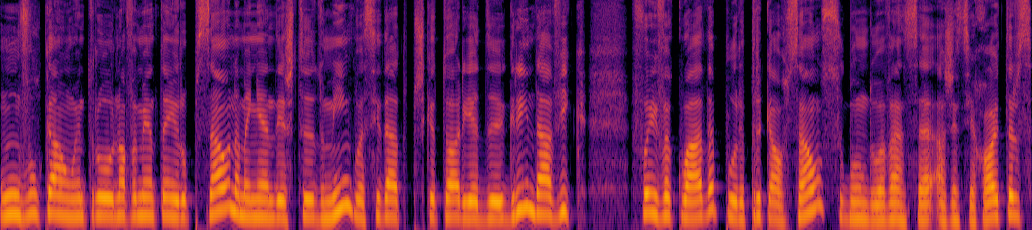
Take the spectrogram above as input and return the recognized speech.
um vulcão entrou novamente em erupção na manhã deste domingo. A cidade pescatória de Grindavik foi evacuada por precaução, segundo avança a agência Reuters.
